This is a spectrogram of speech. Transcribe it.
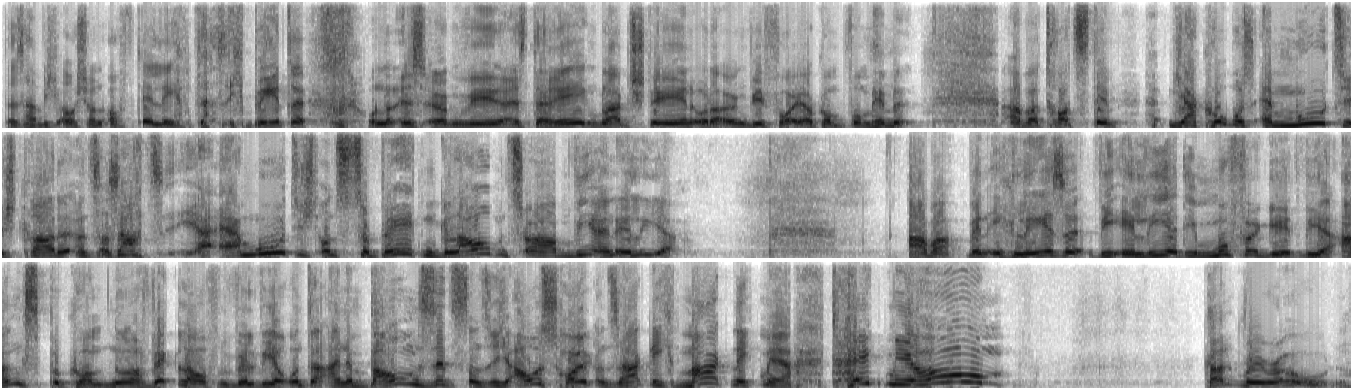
Das habe ich auch schon oft erlebt, dass ich bete und dann ist irgendwie, da ist der Regen bleibt stehen oder irgendwie Feuer kommt vom Himmel. Aber trotzdem, Jakobus ermutigt gerade, und er sagt, er ermutigt uns zu beten, Glauben zu haben, wie ein Elia. Aber wenn ich lese, wie Elia die Muffe geht, wie er Angst bekommt, nur noch weglaufen will, wie er unter einem Baum sitzt und sich ausheult und sagt, ich mag nicht mehr, take me home, country road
